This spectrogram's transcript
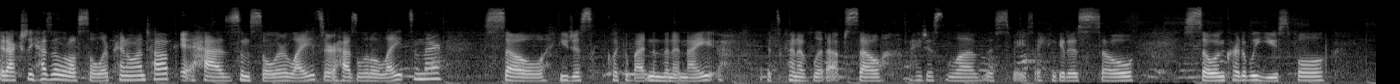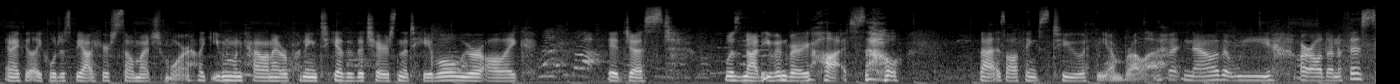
it actually has a little solar panel on top. It has some solar lights or it has little lights in there. So you just click a button and then at night it's kind of lit up. So I just love this space. I think it is so, so incredibly useful. And I feel like we'll just be out here so much more. Like even when Kyle and I were putting together the chairs and the table, we were all like, it just was not even very hot. So that is all thanks to the umbrella. But now that we are all done with this,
